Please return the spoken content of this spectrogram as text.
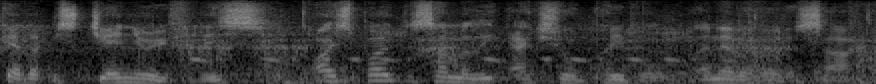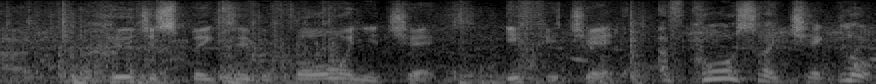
Just gave up Miss January for this. I spoke to some of the actual people. They never heard of. Well, who'd you speak to before when you checked? If you checked. Of course I checked. Look,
